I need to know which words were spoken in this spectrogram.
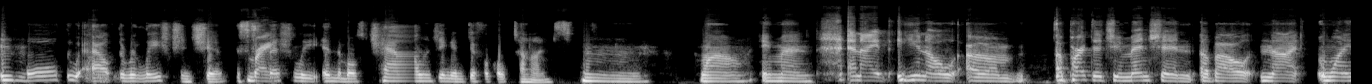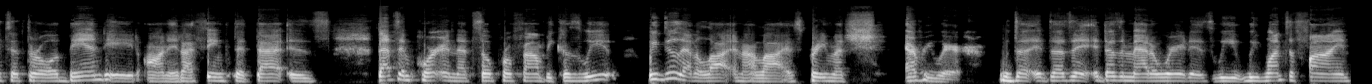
mm-hmm. all throughout the relationship, especially right. in the most challenging and difficult times. Mm. Wow. Amen. And I, you know, um, a part that you mentioned about not wanting to throw a band-aid on it i think that that is that's important that's so profound because we we do that a lot in our lives pretty much everywhere. It doesn't it doesn't matter where it is. We we want to find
